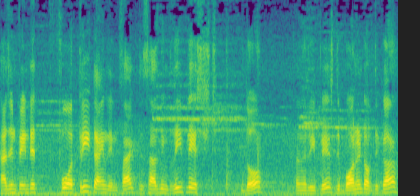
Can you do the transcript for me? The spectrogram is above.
Has been painted four three times in fact. This has been replaced though. Has replaced. The bonnet of the car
